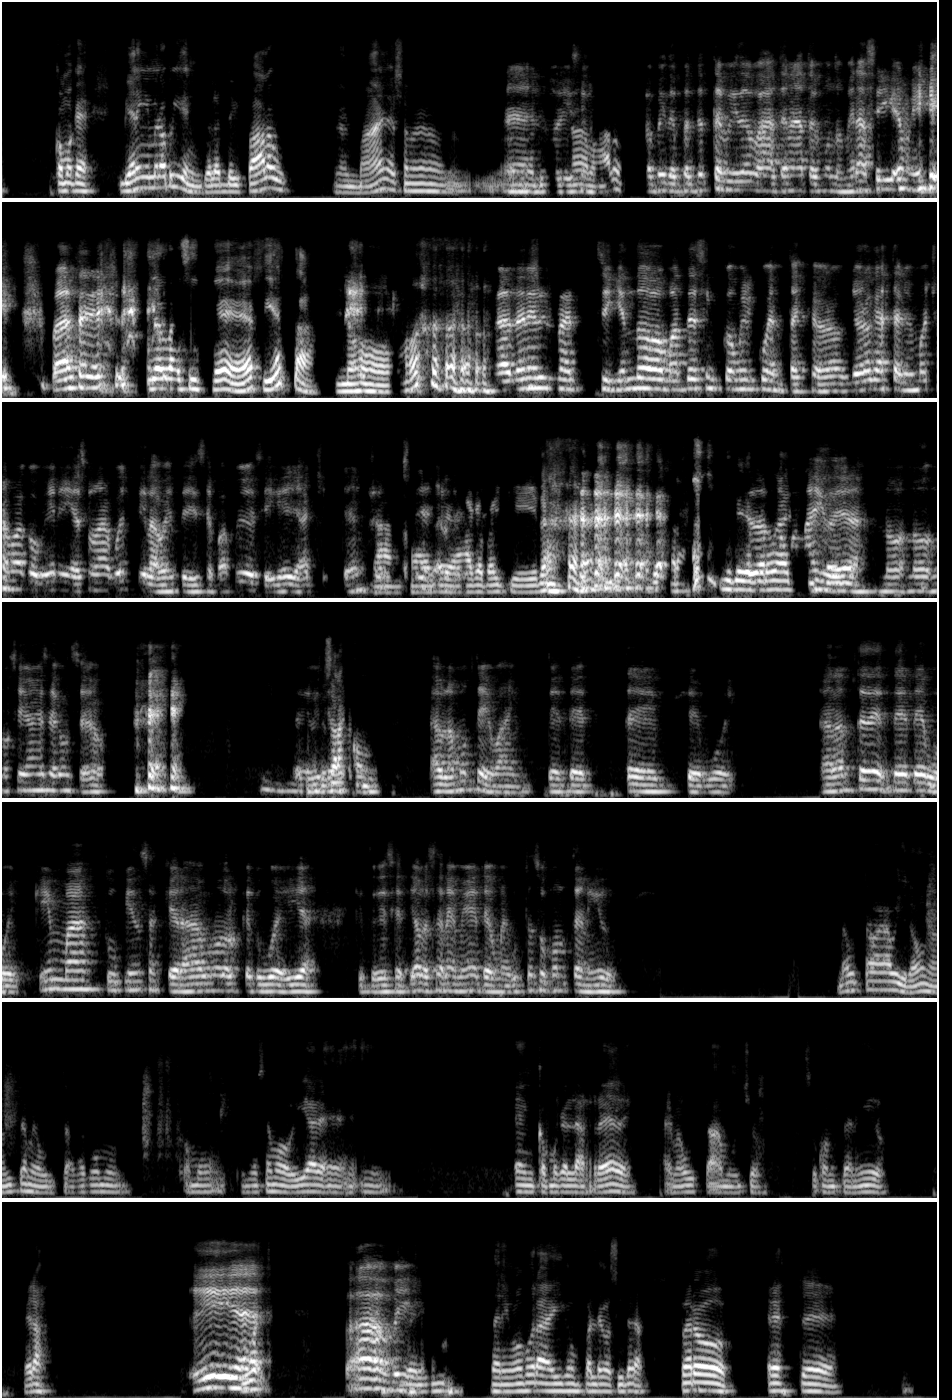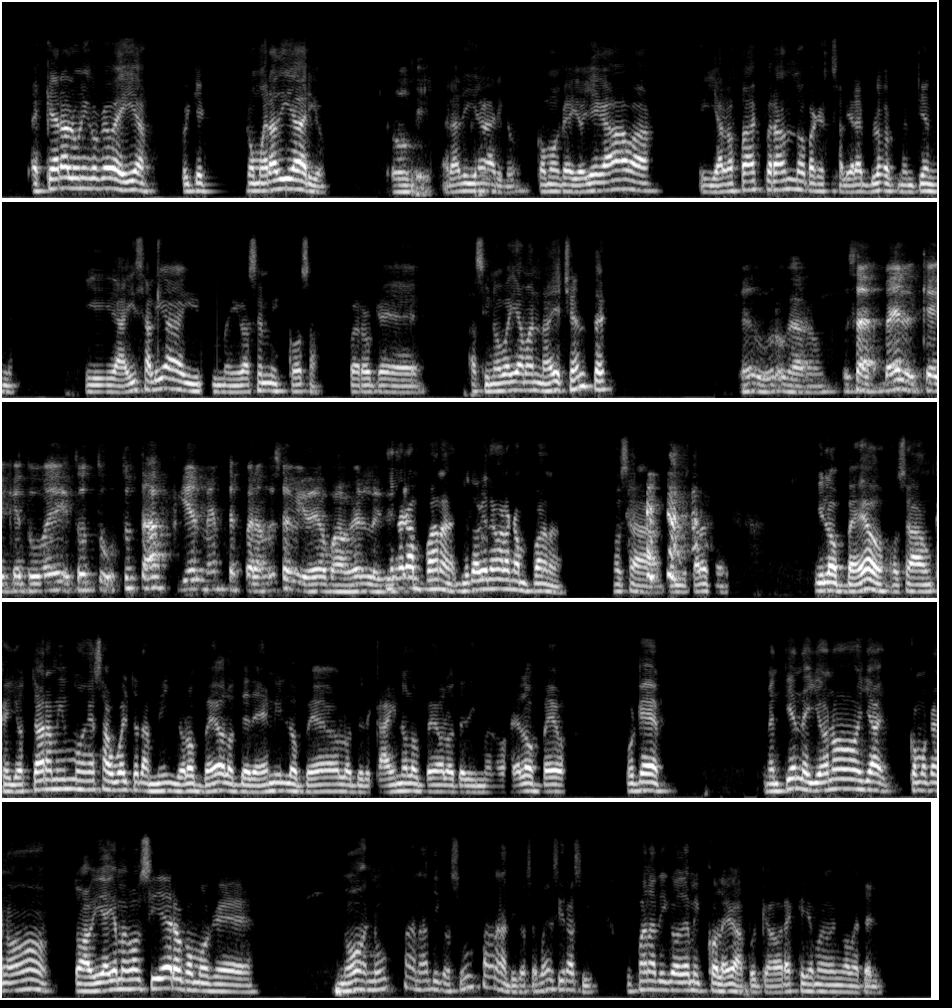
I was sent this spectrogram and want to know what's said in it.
Como que vienen y me lo piden, yo les doy follow. Normal, eso no, no- no Eh, tiene durísimo. nada malo. Papi, después de este video vas a tener a todo el mundo, mira, sígueme. Vas a tener, Y le voy a decir, ¿qué es? ¿Fiesta? No. vas a tener siguiendo más de 5.000 cuentas, cabrón. Yo creo que hasta el mismo chamaco viene y hace una cuenta y la vende y dice, papi, sigue ya, qué yo idea, no, no, no sigan ese consejo. Yo se las compro. Hablamos de Vine, de, de, de, de Boy. Adelante de, de, de Boy, ¿quién más tú piensas que era uno de los que tú veías? Que tú decías, diablo, ese le mete o me gusta su contenido. Me gustaba Gavilón, antes me gustaba cómo, cómo, cómo se movía en, en- en como que en las redes. A mí me gustaba mucho su contenido. Mira, ¡Eh! Papi. venimos, venimos por ahí con un par de cositas. Pero, este, es que era lo único que veía, porque como era diario, era diario, como que yo llegaba y ya lo estaba esperando para que saliera el blog, ¿me entiendes? Y de ahí salía y me iba a hacer mis cosas, pero que así no veía más nadie, Chente. Qué duro, cabrón. O sea, ver que, que tú, ve, tú, tú, tú estabas fielmente esperando ese video para verlo. Y dices, la campana, yo todavía tengo la campana, o sea, y los veo, o sea, aunque yo esté ahora mismo en esa vuelta también, yo los veo, los de Demi los veo, los de Kaino los veo, los de Dímelo G los veo, porque, ¿me entiendes? Yo no, ya, como que no, todavía yo me considero como que, no, no un fanático, sí un fanático, se puede decir así, un fanático de mis colegas, porque ahora es que yo me vengo a meter,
